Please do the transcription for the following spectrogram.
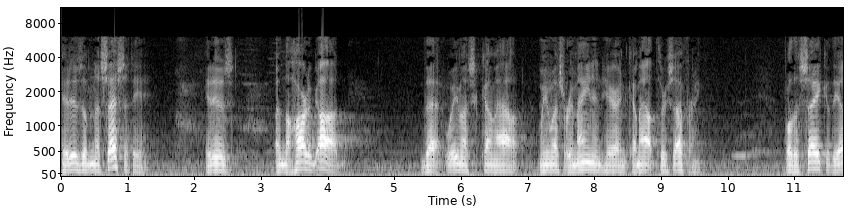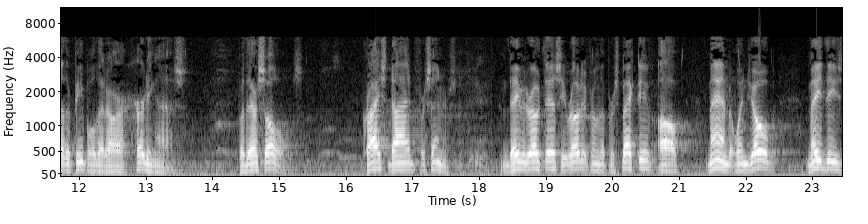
it is of necessity, it is in the heart of God that we must come out, we must remain in here and come out through suffering for the sake of the other people that are hurting us, for their souls. Christ died for sinners. And David wrote this, he wrote it from the perspective of man, but when Job made these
